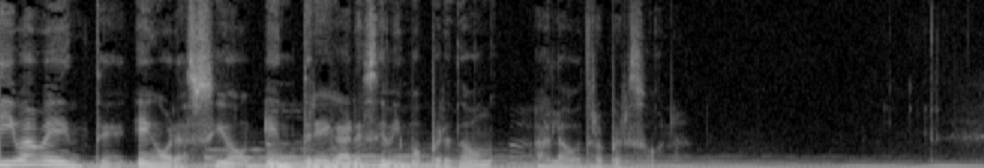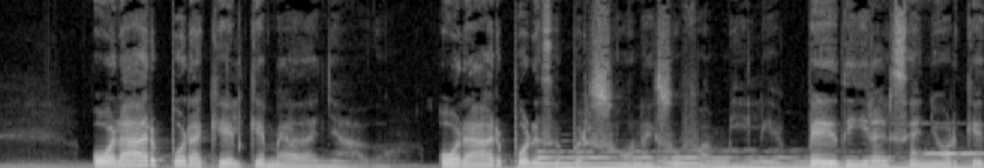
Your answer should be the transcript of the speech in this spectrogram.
activamente en oración entregar ese mismo perdón a la otra persona. Orar por aquel que me ha dañado. Orar por esa persona y su familia. Pedir al Señor que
